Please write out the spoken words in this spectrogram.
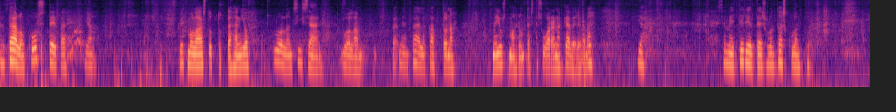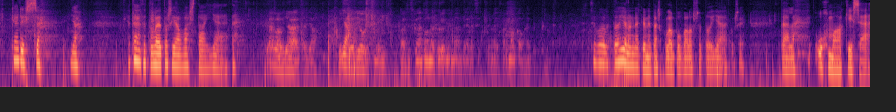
Ja täällä on kosteita ja nyt me ollaan astuttu tähän jo luolan sisään. Luola on meidän päällä kattona. Mä just mahdun tästä suorana kävelemään. Ja se meet edeltä ja sulla on taskulamppu kädessä. Ja, ja täältä tulee tosiaan vastaan jäätä. Täällä on jäätä ja jos ja. se ei olisi, niin pääsisiköhän tuonne ryömimään vielä sitten? Ei varmaan kauhean pitkälle. Se voi olla tuo hienon näköinen taskulampun valossa tuo jää, kun se täällä uhmaa kesää.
